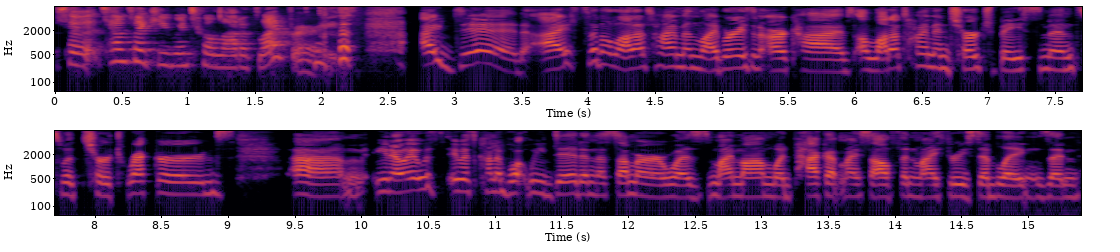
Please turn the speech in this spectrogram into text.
So it sounds like you went to a lot of libraries. I did. I spent a lot of time in libraries and archives, a lot of time in church basements with church records. Um, you know, it was it was kind of what we did in the summer was my mom would pack up myself and my three siblings and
